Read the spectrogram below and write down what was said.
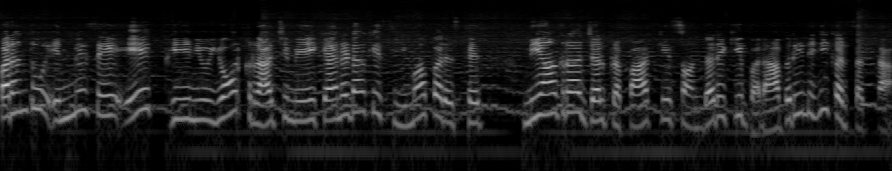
परंतु इनमें से एक भी न्यूयॉर्क राज्य में कनाडा के सीमा पर स्थित नियाग्रा जलप्रपात के सौंदर्य की बराबरी नहीं कर सकता।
